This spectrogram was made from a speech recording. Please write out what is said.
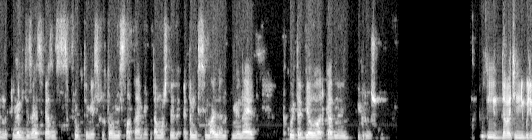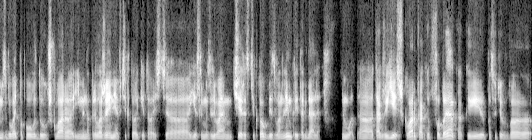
например, дизайн связан с фруктами, с фруктовыми слотами, потому что это максимально напоминает какую-то белую аркадную игрушку давайте не будем забывать по поводу шквара именно приложения в ТикТоке, то есть э, если мы заливаем через ТикТок без ванлинка и так далее. Вот. Э, также есть шквар, как и в ФБ, как и, по сути, в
